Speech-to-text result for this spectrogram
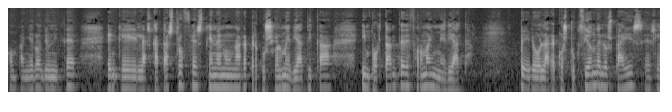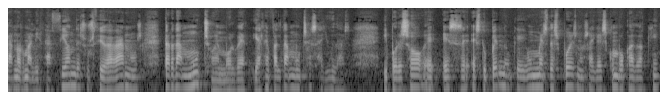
compañero de UNICEF, en que las catástrofes tienen una repercusión mediática importante de forma inmediata pero la reconstrucción de los países, la normalización de sus ciudadanos, tarda mucho en volver y hacen falta muchas ayudas. Y por eso eh, es estupendo que un mes después nos hayáis convocado aquí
